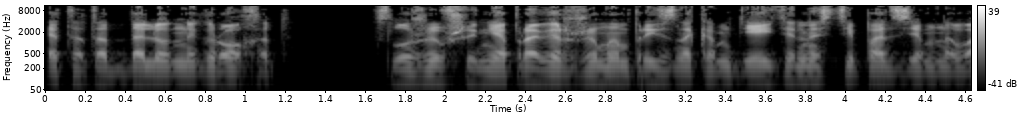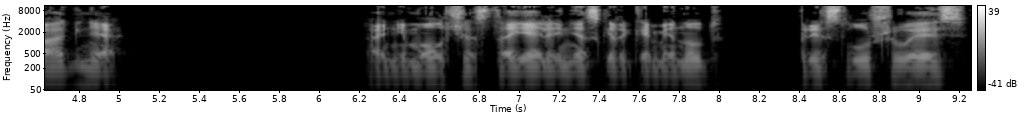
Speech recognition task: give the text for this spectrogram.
этот отдаленный грохот, служивший неопровержимым признаком деятельности подземного огня. Они молча стояли несколько минут, прислушиваясь,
